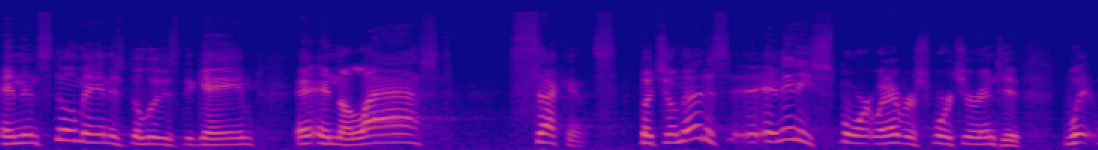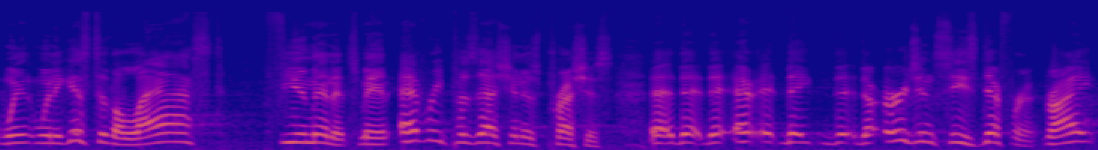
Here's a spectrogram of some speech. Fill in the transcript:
and then still managed to lose the game in the last seconds. But you'll notice in any sport, whatever sport you're into, when, when it gets to the last few minutes, man, every possession is precious. Uh, the, the, the, the urgency is different, right?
